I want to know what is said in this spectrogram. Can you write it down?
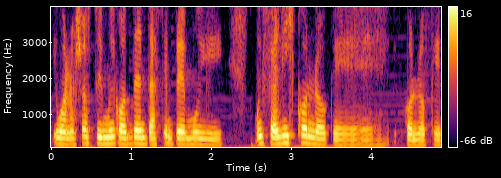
y bueno, yo estoy muy contenta, siempre muy, muy feliz con lo que, con lo que,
